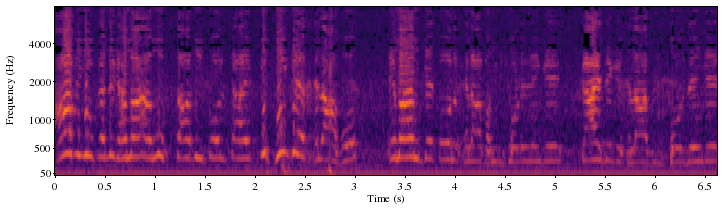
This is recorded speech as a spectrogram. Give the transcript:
آپ یوں کہتے کہ ہمارا مختابی کول چاہے کسی کے خلاف ہو امام کے کول خلاف ہم چھوڑ دیں گے؟ قاعدے کے خلاف بھی چھوڑ دیں گے؟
